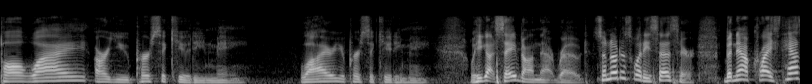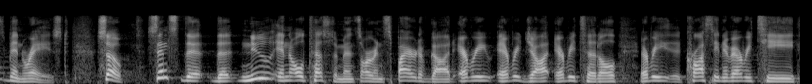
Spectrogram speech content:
Paul, why are you persecuting me? Why are you persecuting me? Well, he got saved on that road. So notice what he says here. But now Christ has been raised. So since the, the New and Old Testaments are inspired of God, every, every jot, every tittle, every crossing of every T,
